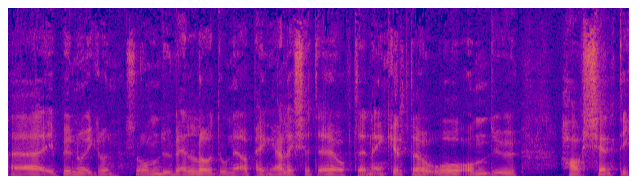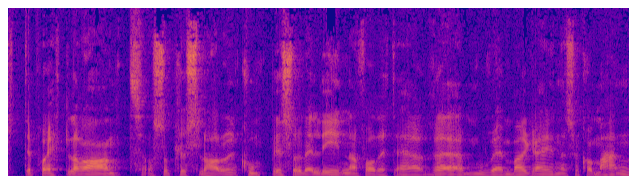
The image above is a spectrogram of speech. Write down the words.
eh, i bunn og i grunn. Så om du velger å donere penger eller ikke, det er opp til den enkelte. Og om du har kjent etter på et eller annet, og så plutselig har du en kompis som er veldig innafor dette her eh, Movember-greiene, så kommer han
